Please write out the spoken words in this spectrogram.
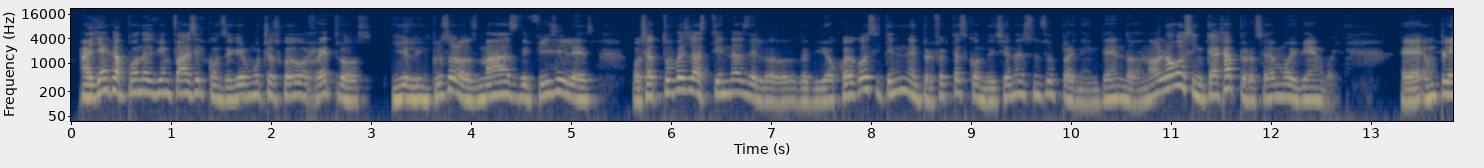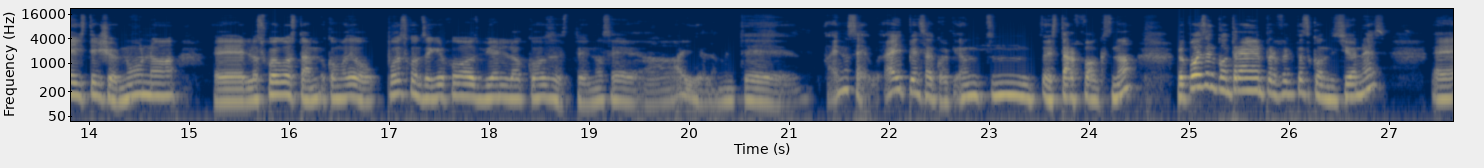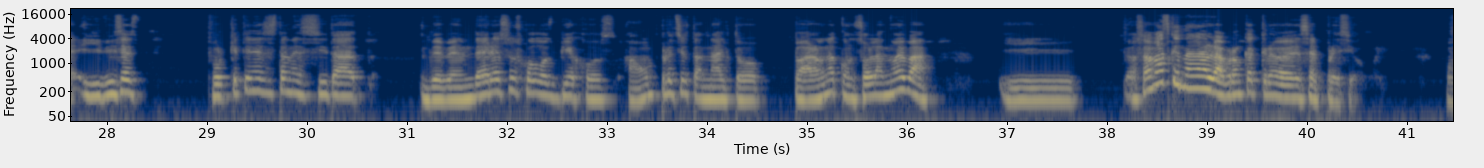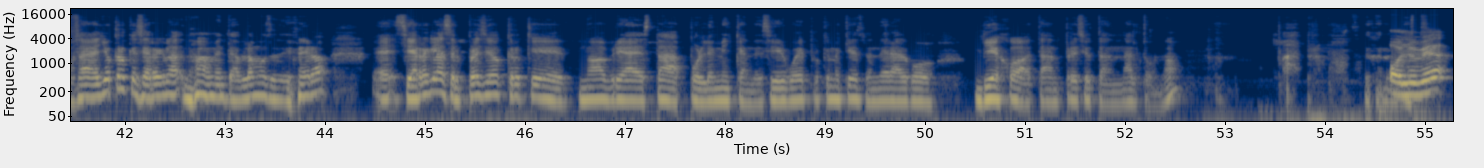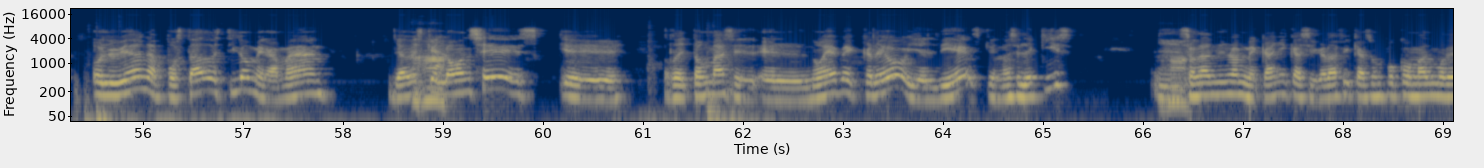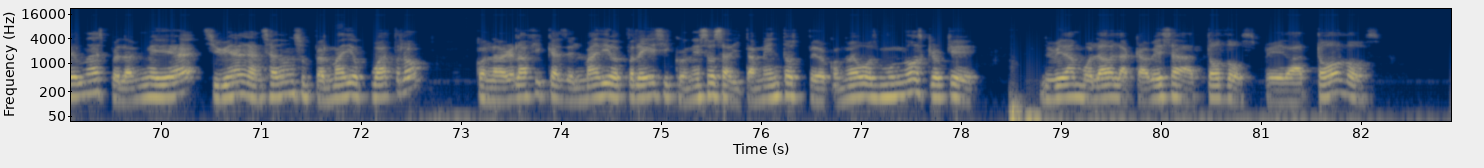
Allá en Japón es bien fácil conseguir muchos juegos retros. Y incluso los más difíciles. O sea, tú ves las tiendas de los de videojuegos y tienen en perfectas condiciones un Super Nintendo, ¿no? Luego sin caja, pero se ve muy bien, güey. Eh, un PlayStation 1. Eh, los juegos también, como digo, puedes conseguir juegos bien locos, este, no sé, ay, de la mente, ay, no sé, ahí piensa cualquier, un, Star Fox, ¿no? Lo puedes encontrar en perfectas condiciones eh, y dices, ¿por qué tienes esta necesidad de vender esos juegos viejos a un precio tan alto para una consola nueva? Y, o sea, más que nada la bronca creo es el precio. O sea, yo creo que si arregla, nuevamente hablamos de dinero, eh, si arreglas el precio, creo que no habría esta polémica en decir, güey, ¿por qué me quieres vender algo viejo a tan precio tan alto, no? o, le o le hubieran apostado estilo Mega Man. Ya ves que el 11 es que retomas el, 9, creo, y el 10, que no es el X. Y son las mismas mecánicas y gráficas un poco más modernas, pero la misma idea. Si hubieran lanzado un Super Mario 4 con las gráficas del Mario 3 y con esos aditamentos, pero con nuevos mundos, creo que le hubieran volado la cabeza a todos, pero a todos.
